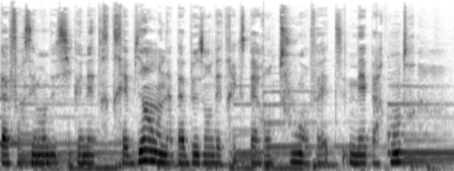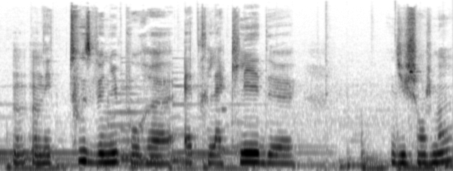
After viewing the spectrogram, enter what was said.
pas forcément de s'y connaître très bien, on n'a pas besoin d'être expert en tout en fait, mais par contre, on, est tous venus pour euh, être la clé du changement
